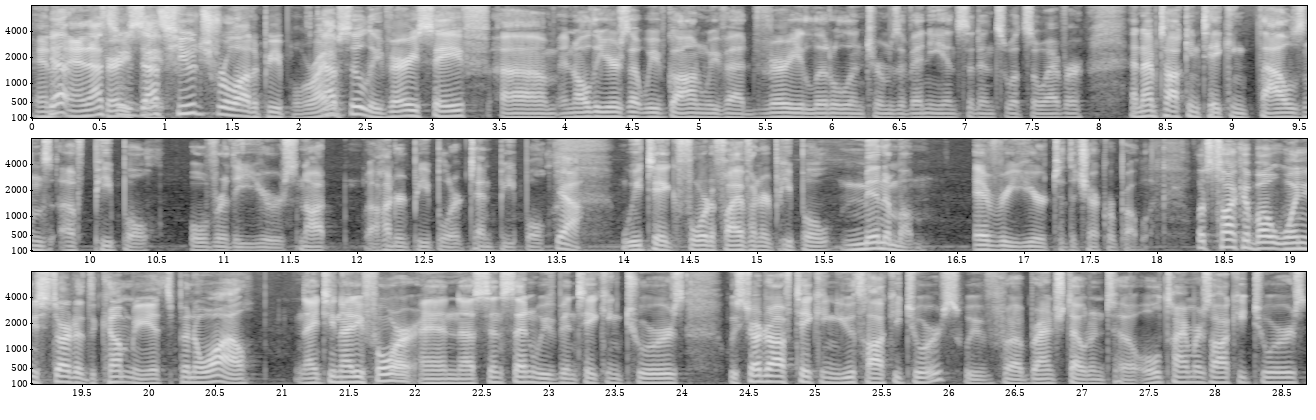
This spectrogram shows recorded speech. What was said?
and Yeah, and that's very that's huge for a lot of people, right? Absolutely, very safe. Um, in all the years that we've gone, we've had very little in terms of any incidents whatsoever. And I'm talking taking thousands of people over the years, not 100 people or 10 people. Yeah. We take four to 500 people minimum every year to the Czech Republic. Let's talk about when you started the company. It's been a while. 1994, and uh, since then we've been taking tours. We started off taking youth hockey tours. We've uh, branched out into old timers hockey tours.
